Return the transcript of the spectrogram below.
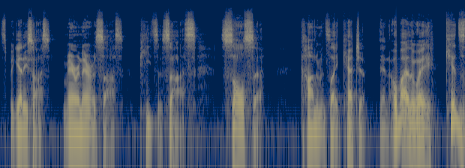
spaghetti sauce, marinara sauce, pizza sauce, salsa, condiments like ketchup. And oh, by the way, kids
